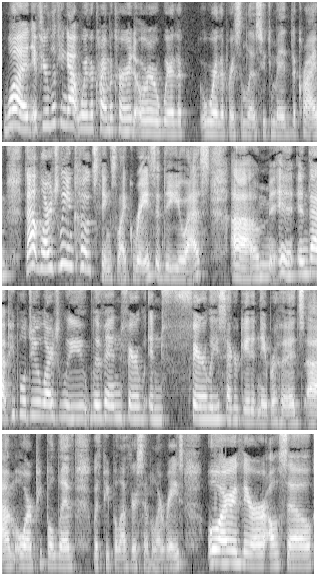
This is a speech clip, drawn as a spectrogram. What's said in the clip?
one if you're looking at where the crime occurred or where the where the person lives who committed the crime that largely encodes things like race in the us um, in, in that people do largely live in fair in fairly segregated neighborhoods, um, or people live with people of their similar race, or there are also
